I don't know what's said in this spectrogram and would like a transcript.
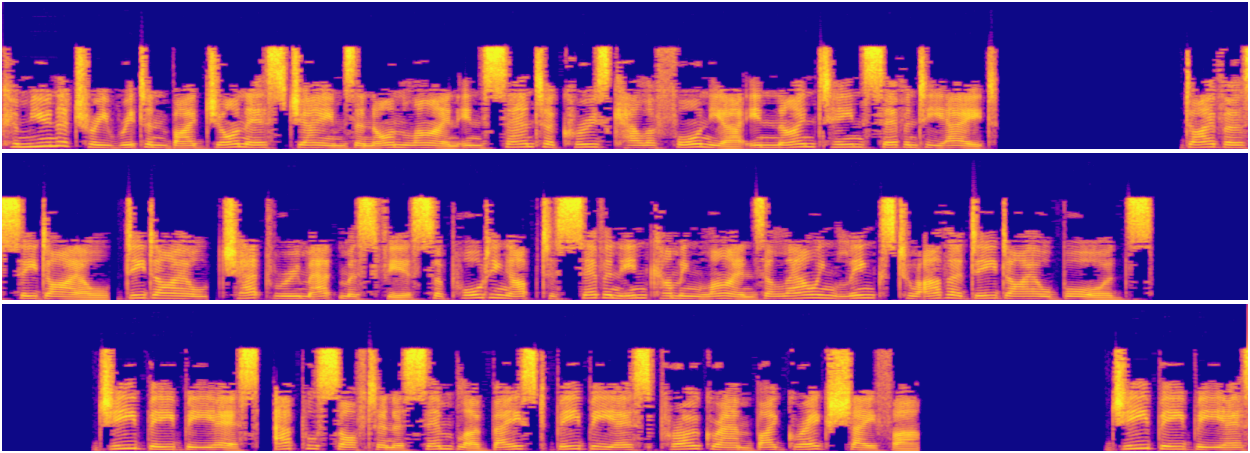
CommuniTree written by John S. James and online in Santa Cruz, California in 1978 Diversidial D-dial chat room atmosphere supporting up to seven incoming lines allowing links to other D-dial boards. GBBS, Applesoft and assembler-based BBS program by Greg Schaefer. GBBS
